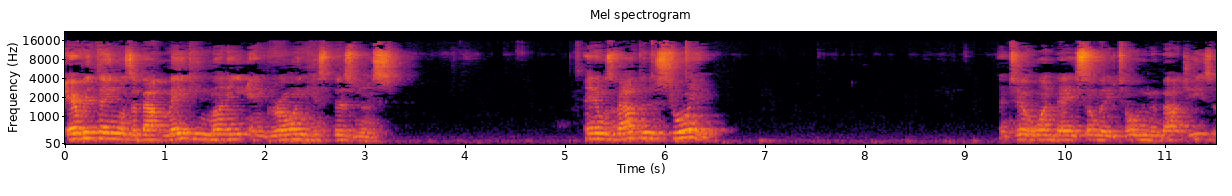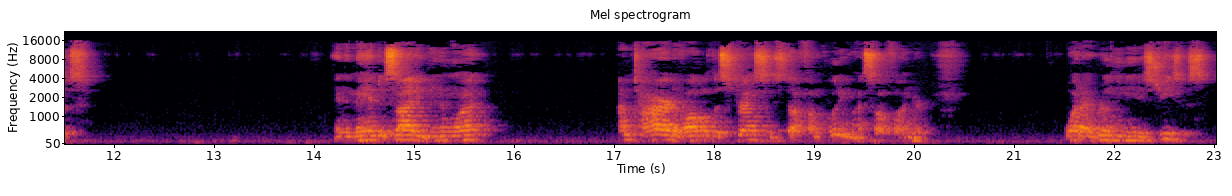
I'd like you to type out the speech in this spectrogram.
everything was about making money and growing his business. And it was about to destroy him. Until one day somebody told him about Jesus. And the man decided, you know what? I'm tired of all of the stress and stuff I'm putting myself under. What I really need is Jesus.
